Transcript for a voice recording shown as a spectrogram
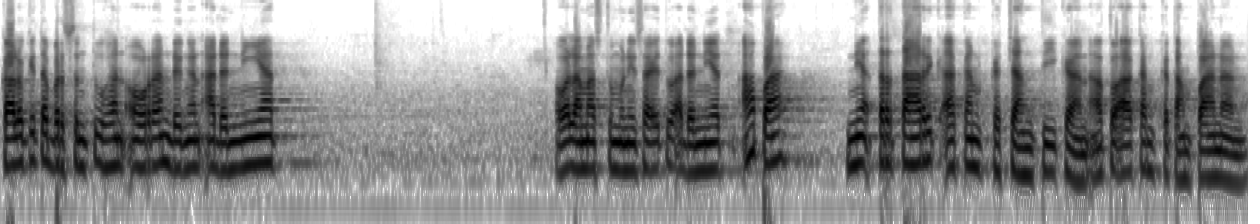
kalau kita bersentuhan orang dengan ada niat. Awal mastumunisa itu ada niat apa? Niat tertarik akan kecantikan atau akan ketampanan.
